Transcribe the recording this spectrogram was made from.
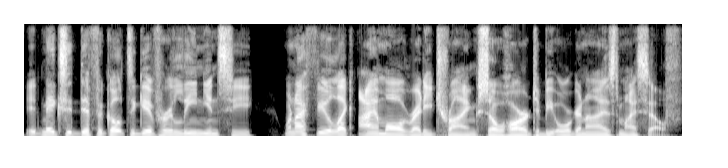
it makes it difficult to give her leniency when I feel like I am already trying so hard to be organized myself.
